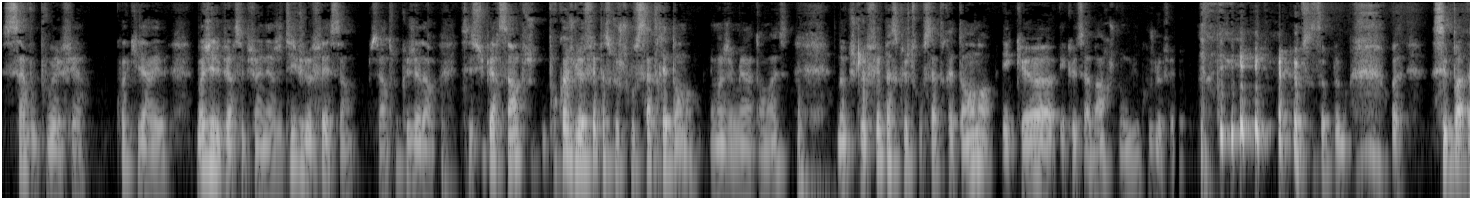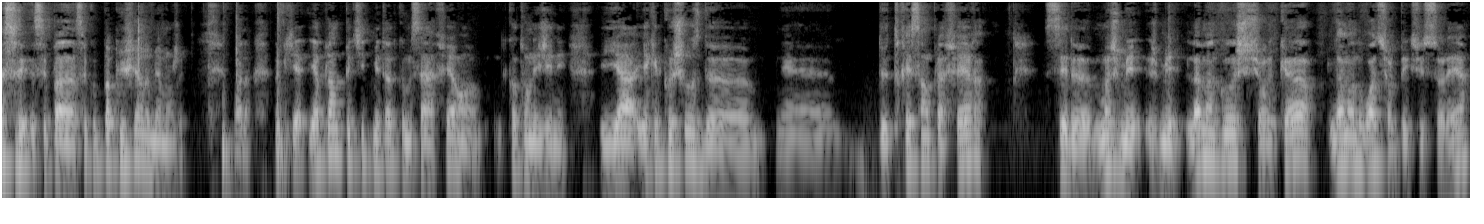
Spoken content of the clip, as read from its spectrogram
ça, vous pouvez le faire, quoi qu'il arrive. Moi, j'ai les perceptions énergétiques, je le fais, ça. C'est un truc que j'adore. C'est super simple. Pourquoi je le fais? Parce que je trouve ça très tendre. Et moi, j'aime bien la tendresse. Donc, je le fais parce que je trouve ça très tendre et que, et que ça marche. Donc, du coup, je le fais. tout simplement. Ouais. C'est pas, c'est pas, ça coûte pas plus cher de bien manger. Voilà. Donc il y a, plein de petites méthodes comme ça à faire quand on est gêné. Il y a, il y a quelque chose de, euh, de très simple à faire. C'est de, moi je mets, je mets la main gauche sur le cœur, la main droite sur le plexus solaire.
